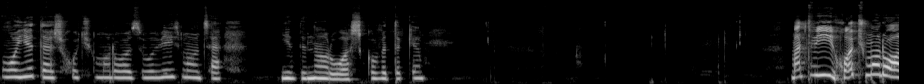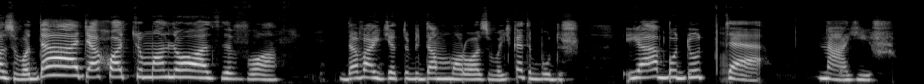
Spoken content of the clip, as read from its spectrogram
О, я теж хочу морозиво. Візьму оце єдинорожкове таке. Матвій, хоч морозиво? Да, я хочу морозиво. Давай я тобі дам морозиво. Яке ти будеш? Я буду те. На, їж.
